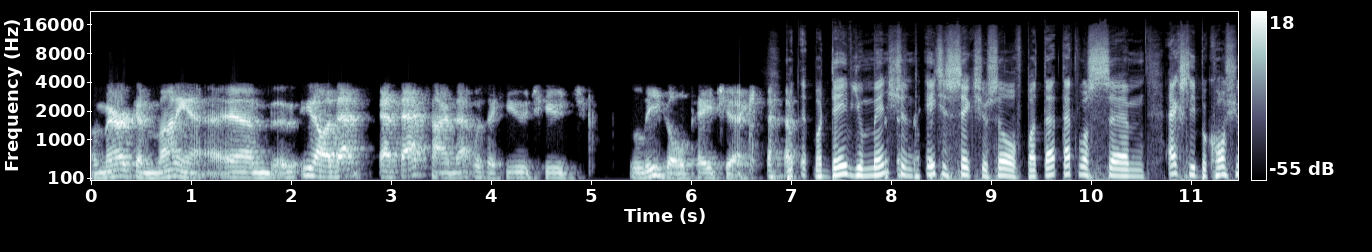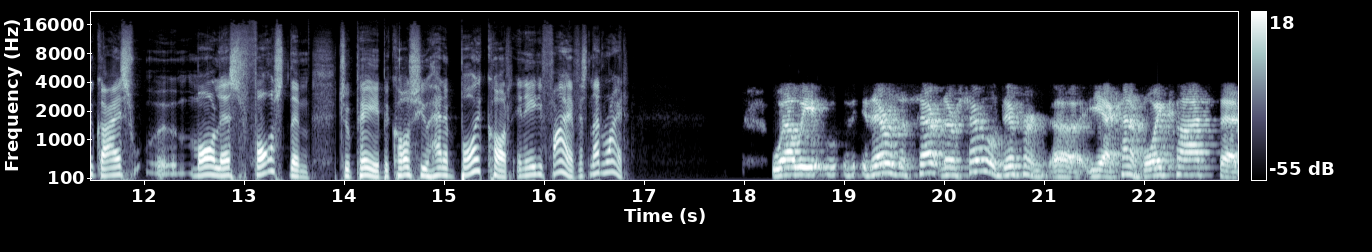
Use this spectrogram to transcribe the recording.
American money, and you know, at that at that time, that was a huge, huge legal paycheck. but, but Dave, you mentioned 86 yourself, but that that was um, actually because you guys uh, more or less forced them to pay because you had a boycott in 85. Isn't that right? Well, we there was a there were several different uh, yeah kind of boycotts that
